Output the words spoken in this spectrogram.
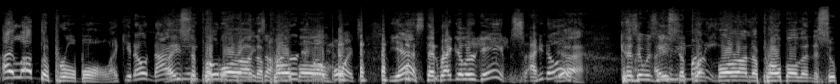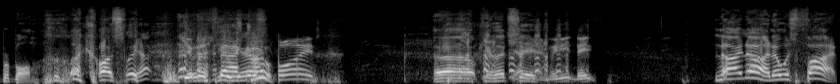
I love the Pro Bowl. Like you know, 98 used to put more on the Pro Bowl. points. yes, than regular games. I know. Yeah. Because it was I used to money. put more on the Pro Bowl than the Super Bowl. like honestly, Yeah. Give us back years. our points. Uh, okay, let's see. Man, we need they. No, I know, and it was fun.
